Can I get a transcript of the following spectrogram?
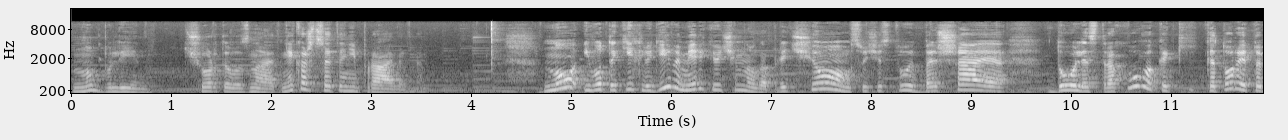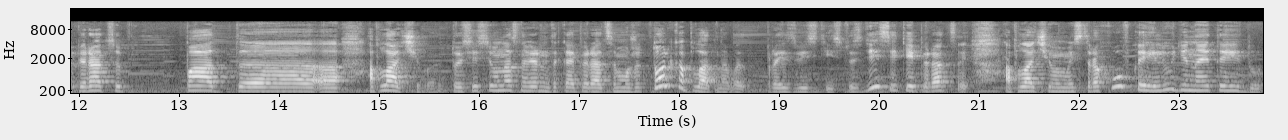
ну блин, черт его знает. Мне кажется, это неправильно. Но и вот таких людей в Америке очень много. Причем существует большая доля страховок, которые эту операцию под э, э, оплачивают. То есть, если у нас, наверное, такая операция может только платно произвестись, то здесь эти операции оплачиваемые страховкой, и люди на это идут.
